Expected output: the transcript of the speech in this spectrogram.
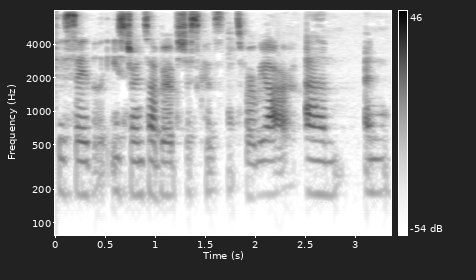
they say the eastern suburbs just because that's where we are um, and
